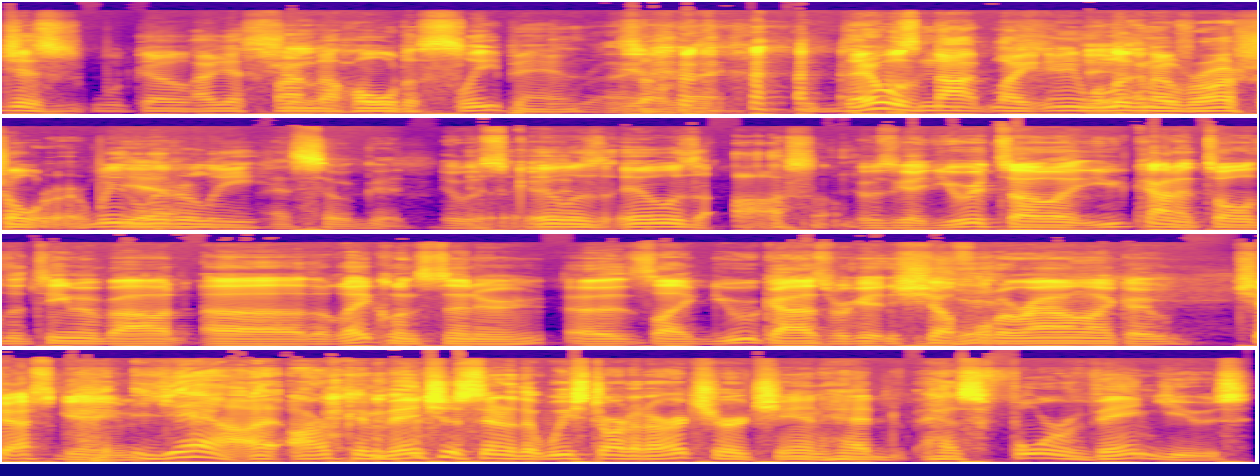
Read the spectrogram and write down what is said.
just would go. I guess find Chill. a hole to sleep in. Right, So right. there was not like anyone looking over our shoulder. We Yeah, literally that's so good it was good. it was it was awesome. It was good. You were telling, you kind of told the team about uh, the Lakeland Center. Uh, it's like you guys were getting shuffled Yeah. around like a chess game. Yeah, our convention center that we started our church in had has four venues.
